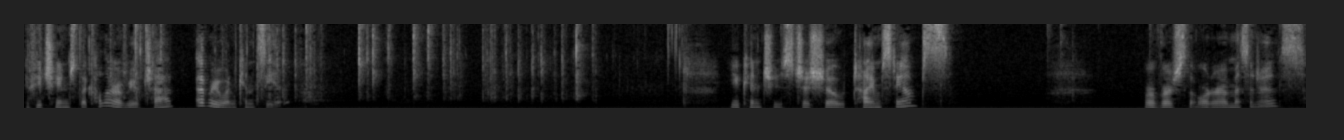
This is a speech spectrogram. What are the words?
If you change the color of your chat, everyone can see it. You can choose to show timestamps, reverse the order of messages,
